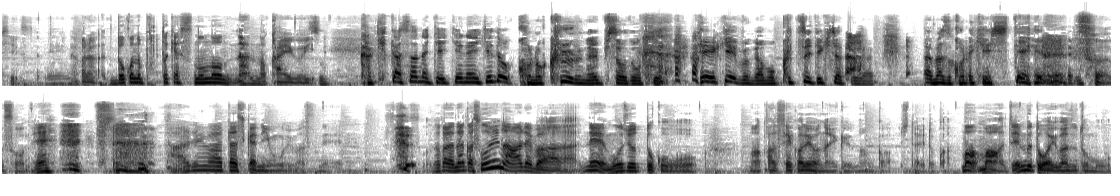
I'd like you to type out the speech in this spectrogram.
しいですよね。だから、どこのポッドキャストの何の回を、書き足さなきゃいけないけど、このクールなエピソードって、定型文がもうくっついてきちゃってるあまずこれ消して。そうそうね。あれは確かに思いますね。そうだからなんかそういうのあれば、ね、もうちょっとこう、まあ活性化ではないけどなんかしたりとか。まあまあ全部とは言わずとも、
